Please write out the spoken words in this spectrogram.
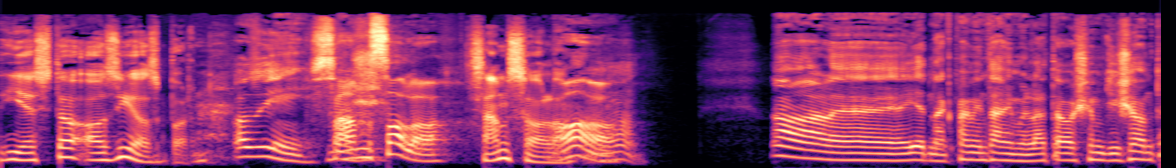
y, jest to Ozzy Osbourne. Ozzy. sam solo. Sam solo. O, No. no ale jednak pamiętajmy, lata 80.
